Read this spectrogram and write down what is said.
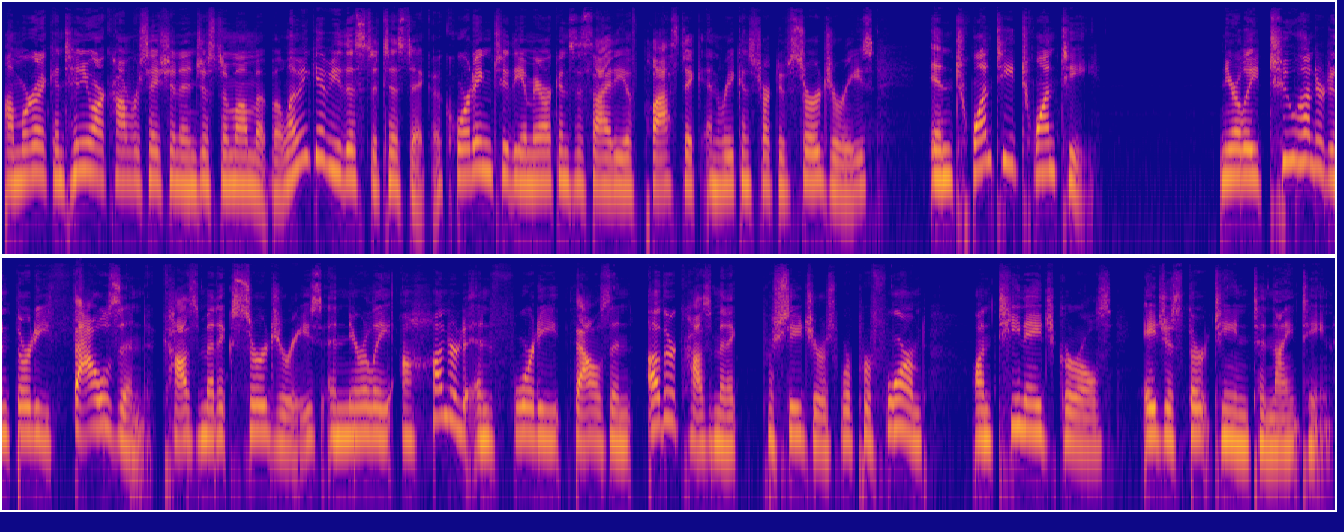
Um, we're going to continue our conversation in just a moment, but let me give you this statistic. According to the American Society of Plastic and Reconstructive Surgeries, in 2020, nearly 230,000 cosmetic surgeries and nearly 140,000 other cosmetic procedures were performed on teenage girls ages 13 to 19.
